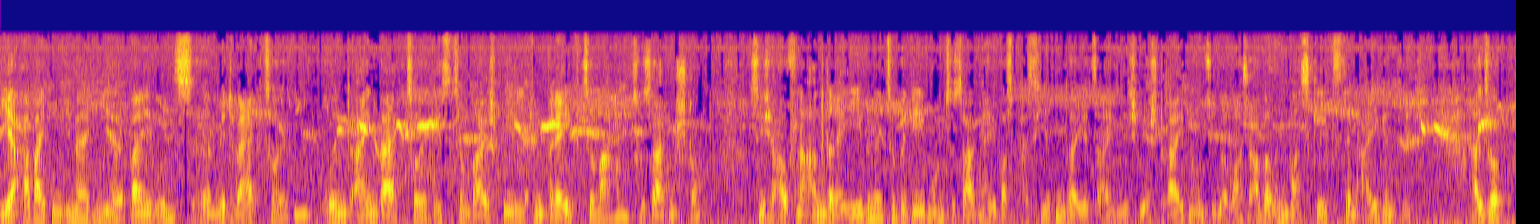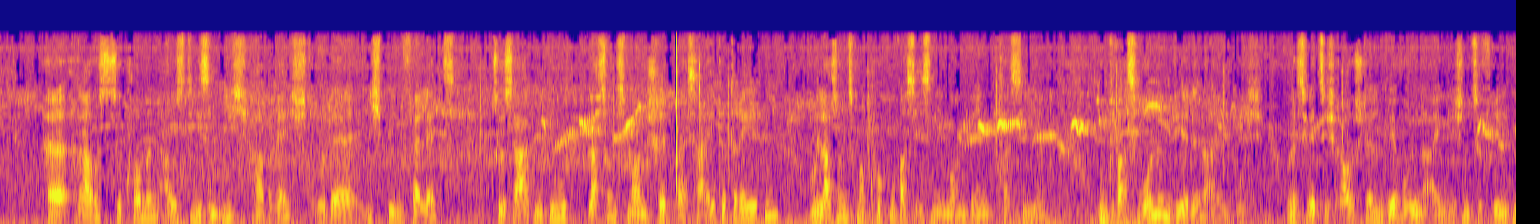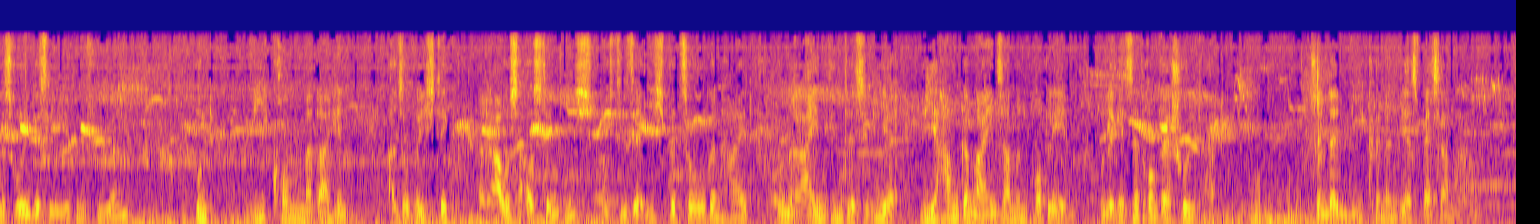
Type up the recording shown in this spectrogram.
Wir arbeiten immer hier bei uns äh, mit Werkzeugen und ein Werkzeug ist zum Beispiel ein Break zu machen, zu sagen Stopp, sich auf eine andere Ebene zu begeben und zu sagen, hey, was passiert denn da jetzt eigentlich? Wir streiten uns über was, aber um was geht es denn eigentlich? Also äh, rauszukommen aus diesem Ich habe recht oder ich bin verletzt, zu sagen, du, lass uns mal einen Schritt beiseite treten und lass uns mal gucken, was ist denn im Moment passiert und was wollen wir denn eigentlich? Und es wird sich herausstellen, wir wollen eigentlich ein zufriedenes, ruhiges Leben führen. Und wie kommen wir dahin? Also richtig raus aus dem Ich, aus dieser Ich-Bezogenheit und rein in das Wir. Wir haben gemeinsam ein Problem. Und da geht es nicht darum, wer Schuld hat, sondern wie können wir es besser machen.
